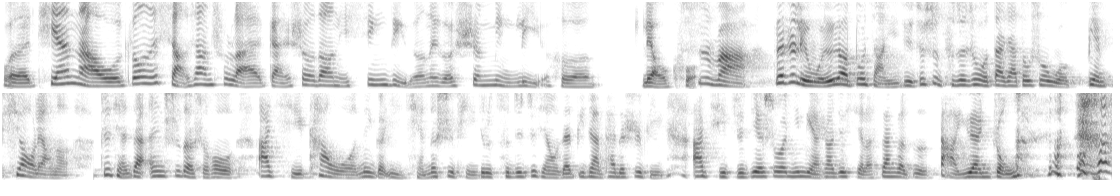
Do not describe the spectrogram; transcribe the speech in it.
我的天呐，我都能想象出来，感受到你心底的那个生命力和。辽阔是吧？在这里我又要多讲一句，就是辞职之后，大家都说我变漂亮了。之前在恩施的时候，阿奇看我那个以前的视频，就是辞职之前我在 B 站拍的视频，阿奇直接说你脸上就写了三个字“大冤种”，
